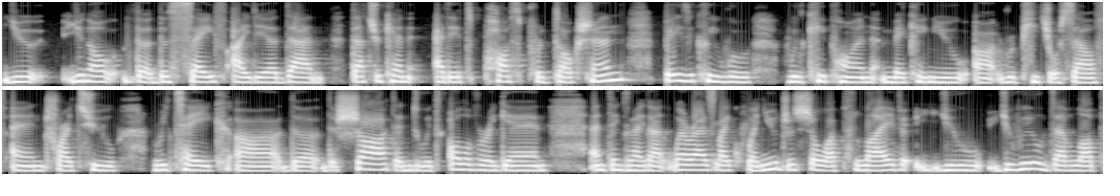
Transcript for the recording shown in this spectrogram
you you know the the safe idea then that you can edit post production basically will will keep on making you uh, repeat yourself and try to retake uh, the the shot and do it all over again and things like that. Whereas like when you just show up live you you will develop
